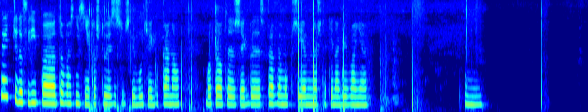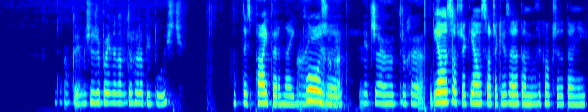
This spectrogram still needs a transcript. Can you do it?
wejdźcie do Filipa, to was nic nie kosztuje, zasubskrybujcie jego kanał, bo to też jakby sprawia mu przyjemność takie nagrywanie. Mm. Okej, myślę, że powinno nam trochę lepiej pójść. To jest Piper Aj, Nie, najgorzej. dobra. nie trzeba trochę... Ja mam soczek, ja mam soczek, ja zaraz tam wykokrzę totalnie ich.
